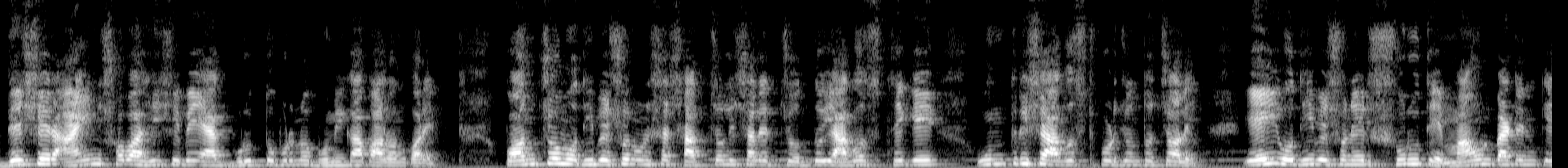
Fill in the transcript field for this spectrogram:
দেশের আইনসভা হিসেবে এক গুরুত্বপূর্ণ ভূমিকা পালন করে। পঞ্চম অধিবেশন উনিশশো সাতচল্লিশ সালের চোদ্দই আগস্ট থেকে উনত্রিশে আগস্ট পর্যন্ত চলে। এই অধিবেশনের শুরুতে মাউন্ট ব্যাটেনকে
